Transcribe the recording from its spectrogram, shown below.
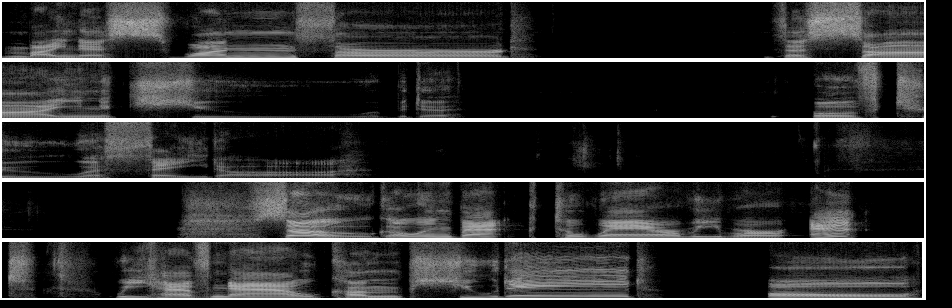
minus one third the sine cubed of 2 theta. So going back to where we were at, we have now computed all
